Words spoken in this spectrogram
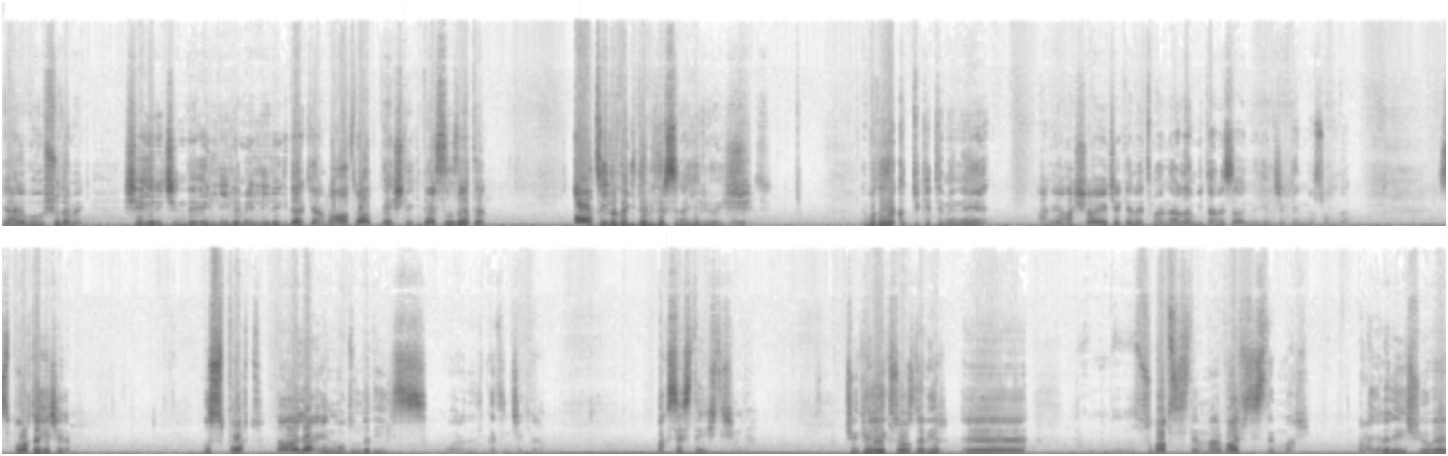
Yani bu şu demek. Şehir içinde 50 ile 50 ile giderken rahat rahat 5 ile gidersin zaten. 6 ile de gidebilirsine geliyor iş. Evet. E bu da yakıt tüketimini hani aşağıya çeken etmenlerden bir tanesi haline gelecek eninde sonunda. Sport'a geçelim. Bu sport. Daha hala en modunda değiliz. Bu arada dikkatini çekerim. Bak ses değişti şimdi. Çünkü egzozda bir e, subap sistemi var, valve sistemi var. Buna göre değişiyor ve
